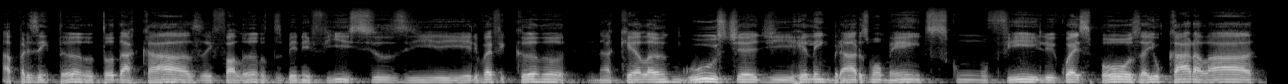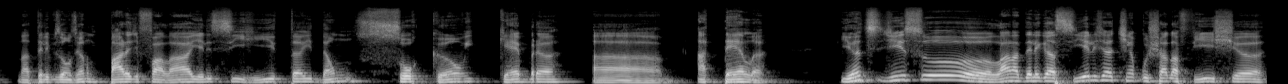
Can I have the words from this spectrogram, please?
apresentando toda a casa e falando dos benefícios e ele vai ficando naquela angústia de relembrar os momentos com o filho e com a esposa, e o cara lá na televisãozinha não para de falar e ele se irrita e dá um socão e quebra a, a tela. E antes disso, lá na delegacia, ele já tinha puxado a ficha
